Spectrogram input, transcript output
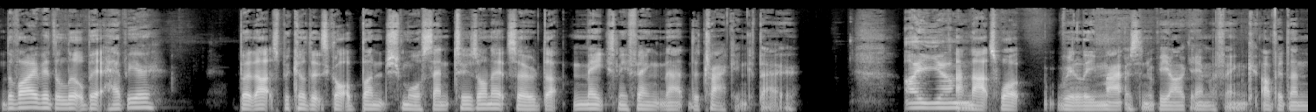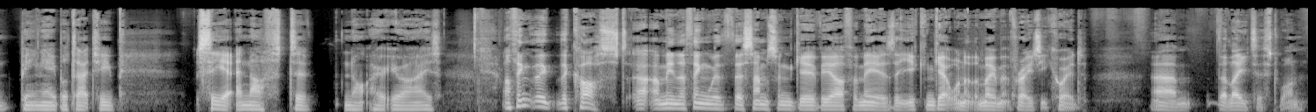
the Vive is a little bit heavier, but that's because it's got a bunch more sensors on it, so that makes me think that the tracking's better. I um and that's what really matters in a VR game, I think, other than being able to actually see it enough to not hurt your eyes. I think the the cost. Uh, I mean, the thing with the Samsung Gear VR for me is that you can get one at the moment for eighty quid, um, the latest one,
